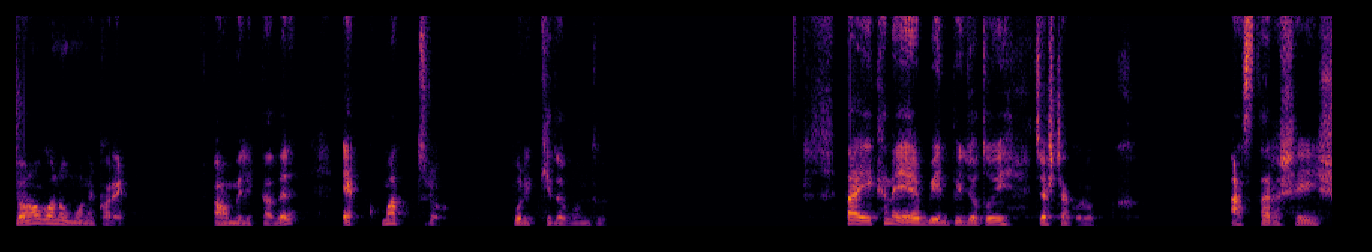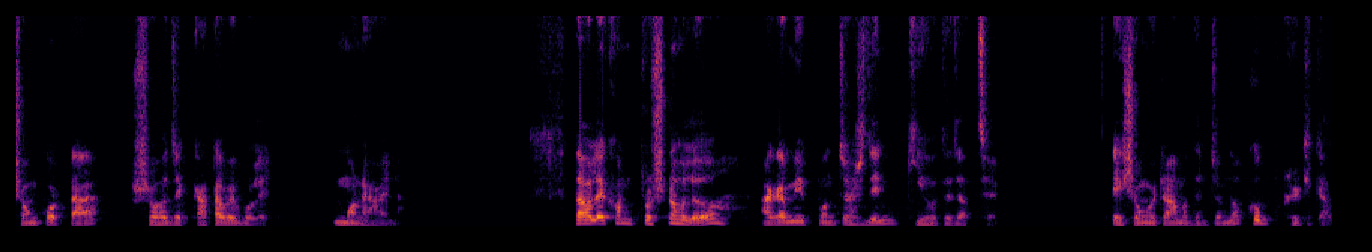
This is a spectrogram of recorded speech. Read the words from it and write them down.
জনগণও মনে করে আওয়ামী লীগ তাদের একমাত্র পরীক্ষিত বন্ধু। তাই এখানে বিএনপি যতই চেষ্টা করুক, আস্থার সেই সংকটটা সহজে কাটাবে বলে মনে হয় না। তাহলে এখন প্রশ্ন হলো, আগামী পঞ্চাশ দিন কি হতে যাচ্ছে? এই সময়টা আমাদের জন্য খুব ক্রিটিক্যাল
